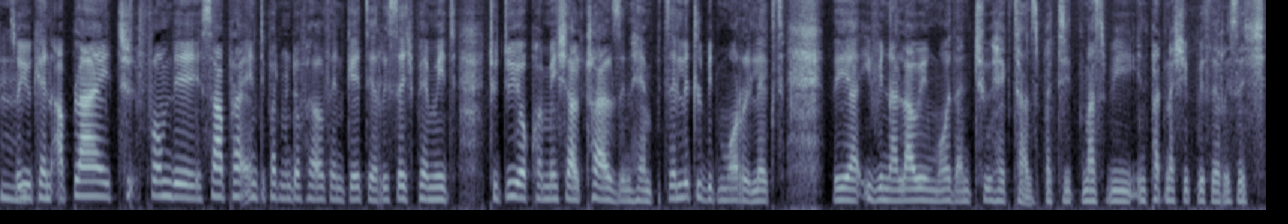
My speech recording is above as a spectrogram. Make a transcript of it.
Mm. So you can apply to, from the SAHPRA and Department of Health and get a research permit to do your commercial trials in hemp. It's a little bit more relaxed. They are even allowing more than two hectares, but it must be in partnership with a research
